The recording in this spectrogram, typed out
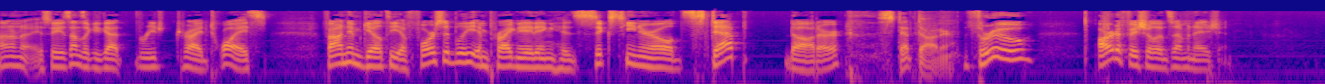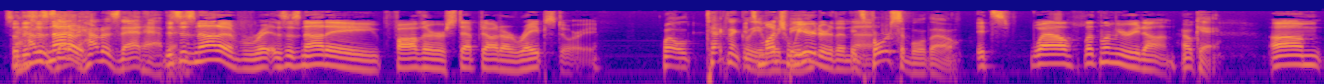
I don't know, so it sounds like he got retried twice, found him guilty of forcibly impregnating his 16 year old stepdaughter Stepdaughter. through artificial insemination. So this is not that, a how does that happen? this is not a this is not a father stepdaughter rape story. well, technically, It's it much weirder than that. It's forcible, though. It's well, let let me read on. Okay. Um,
